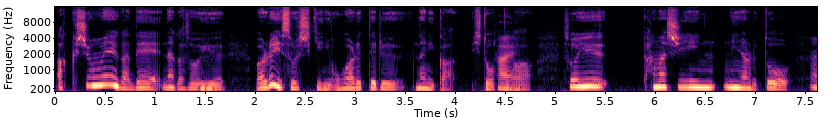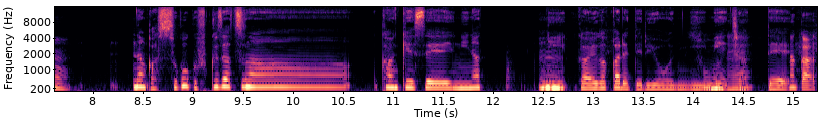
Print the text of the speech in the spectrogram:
アクション映画でなんかそういううん。悪い組織に追われてる何か人とか、はそういう話になるとうん。なんかすごく複雑な関係性になうん。にが描かれてるように見えちゃって。なんか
